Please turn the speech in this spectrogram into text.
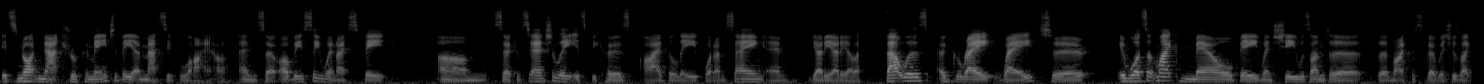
it's not natural for me to be a massive liar. And so obviously when I speak um, circumstantially, it's because I believe what I'm saying and yada yada yada. That was a great way to. It wasn't like Mel B when she was under the microscope, where she was like,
